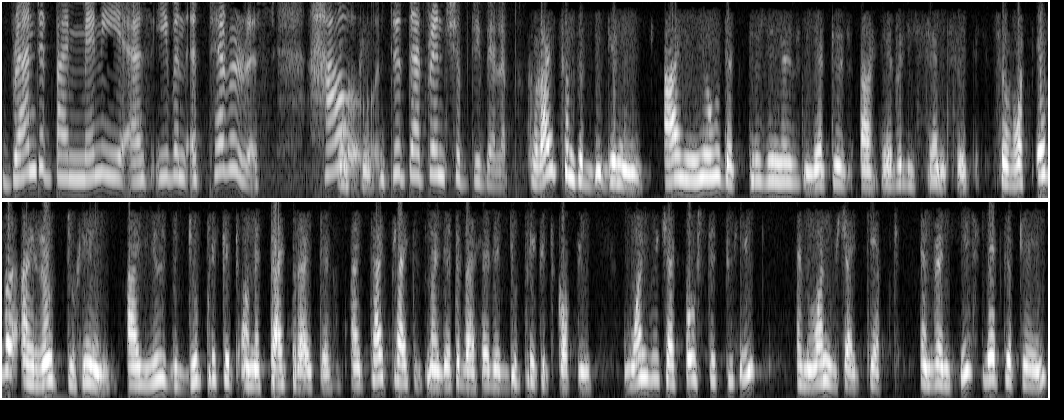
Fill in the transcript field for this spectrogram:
branded by many as even a terrorist. How okay. did that friendship develop? Right from the beginning, I knew that prisoners' letters are heavily censored. So whatever I wrote to him, I used a duplicate on a typewriter. I typewritten my letter, but I had a duplicate copy, one which I posted to him and one which I kept. And when his letter came,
